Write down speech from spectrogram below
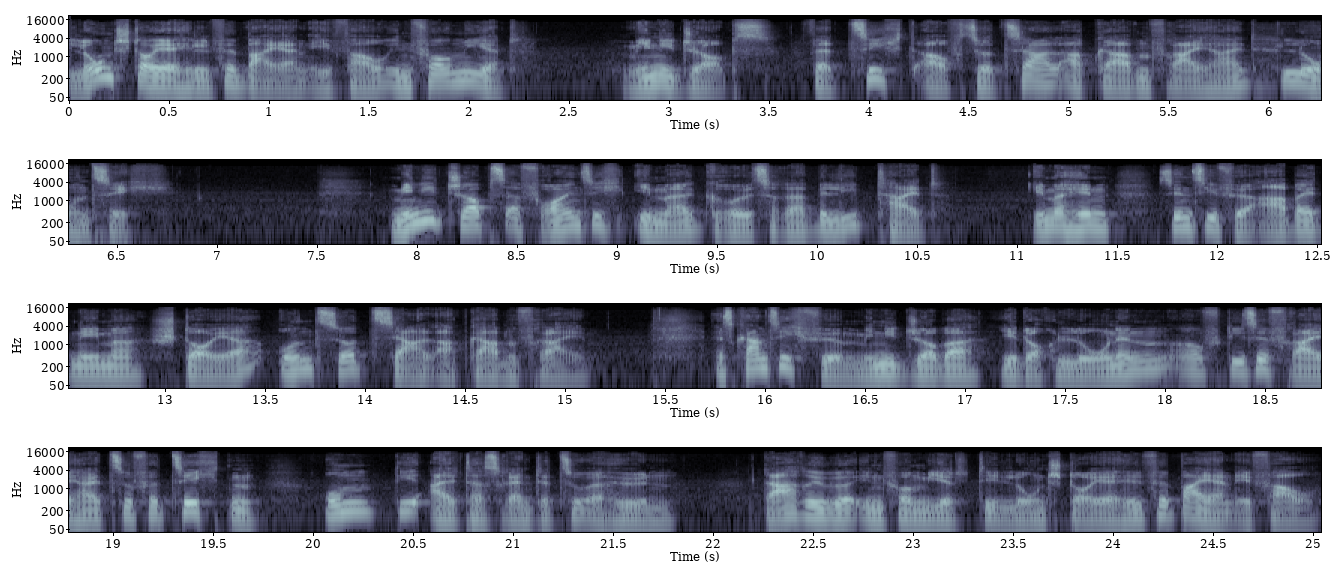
Lohnsteuerhilfe Bayern e.V. informiert. Minijobs. Verzicht auf Sozialabgabenfreiheit lohnt sich. Minijobs erfreuen sich immer größerer Beliebtheit. Immerhin sind sie für Arbeitnehmer steuer- und sozialabgabenfrei. Es kann sich für Minijobber jedoch lohnen, auf diese Freiheit zu verzichten, um die Altersrente zu erhöhen. Darüber informiert die Lohnsteuerhilfe Bayern e.V.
